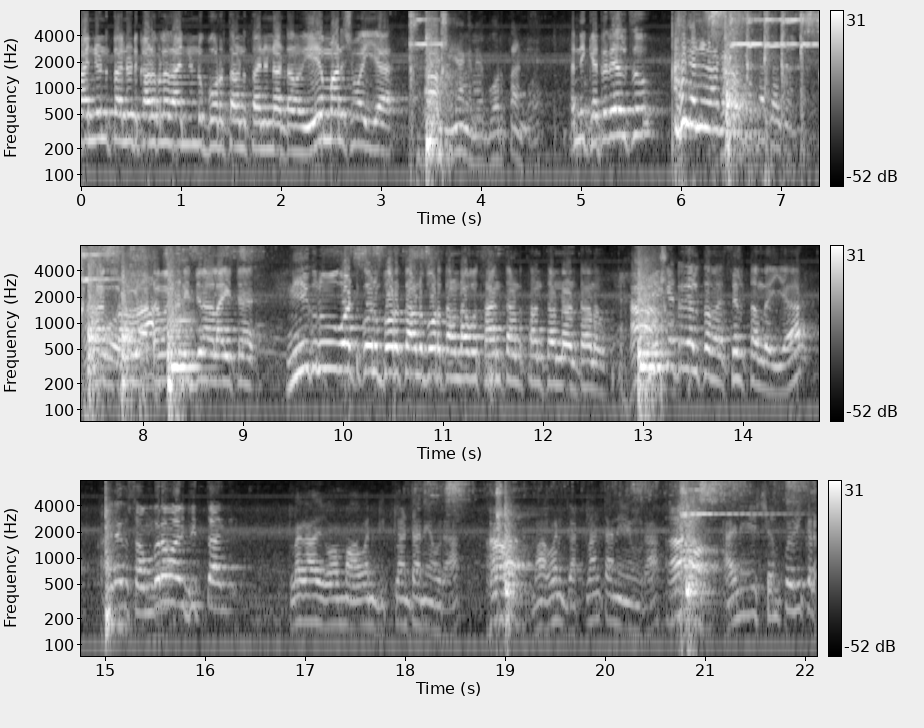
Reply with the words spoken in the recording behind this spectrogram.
తన్నుండి తన్నుండి కడుపులో తన్నుండి బొరుతాను తన్నుండి అంటాను ఏం మనిషి అయ్యా? నీకు ఎట్ట తెలుసు? అయితే నీకు నువ్వు కొట్టుకొని బొరతాడు బొరతాడు తంతాడు తంతాడు అంటాను. నీకెట్ట తెలుతుందా తెలుస్తుంది అయ్యా? ఆయనకు సంబరం అనిపిస్తుంది ఇట్లా కాదు మా అవనికి ఇట్లా అంటానేవురా మా అవనికి గట్లా అంటానేవురా ఆయన చెంప ఇక్కడ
